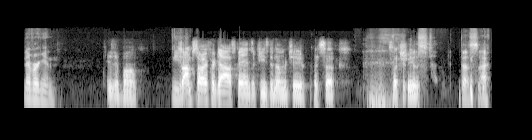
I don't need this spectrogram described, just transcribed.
Never again. He's a bum. He- So I'm sorry for Dallas fans if he's the number two. It sucks. Sucks for you. does, does suck.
